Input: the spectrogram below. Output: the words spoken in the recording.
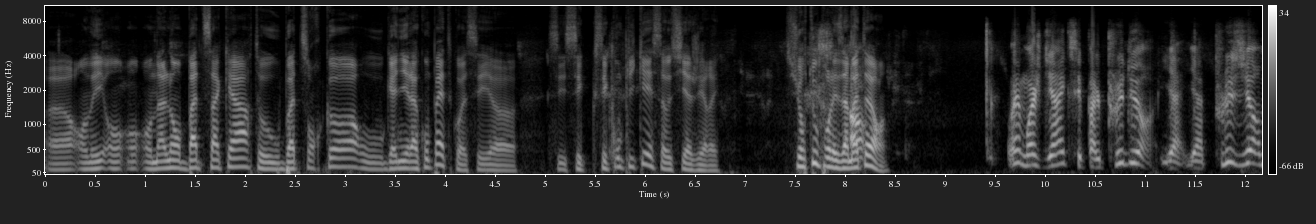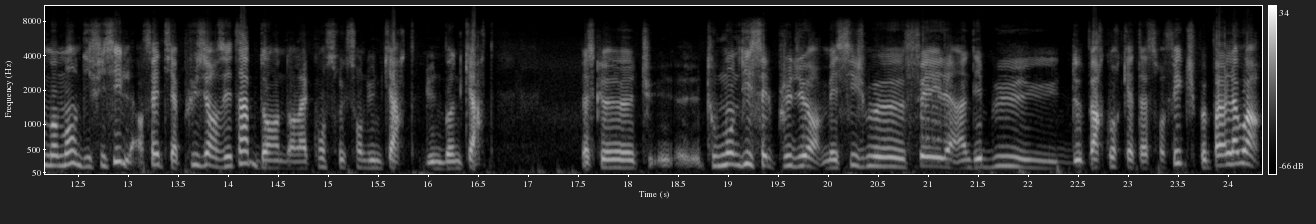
en, en, allant battre sa carte ou battre son record ou gagner la compète, quoi. C'est, c'est, compliqué ça aussi à gérer, surtout pour les amateurs. Ouais, moi je dirais que c'est pas le plus dur. Il y, a, il y, a, plusieurs moments difficiles. En fait, il y a plusieurs étapes dans, dans la construction d'une carte, d'une bonne carte. Parce que euh, tout le monde dit c'est le plus dur, mais si je me fais un début de parcours catastrophique, je peux pas l'avoir.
